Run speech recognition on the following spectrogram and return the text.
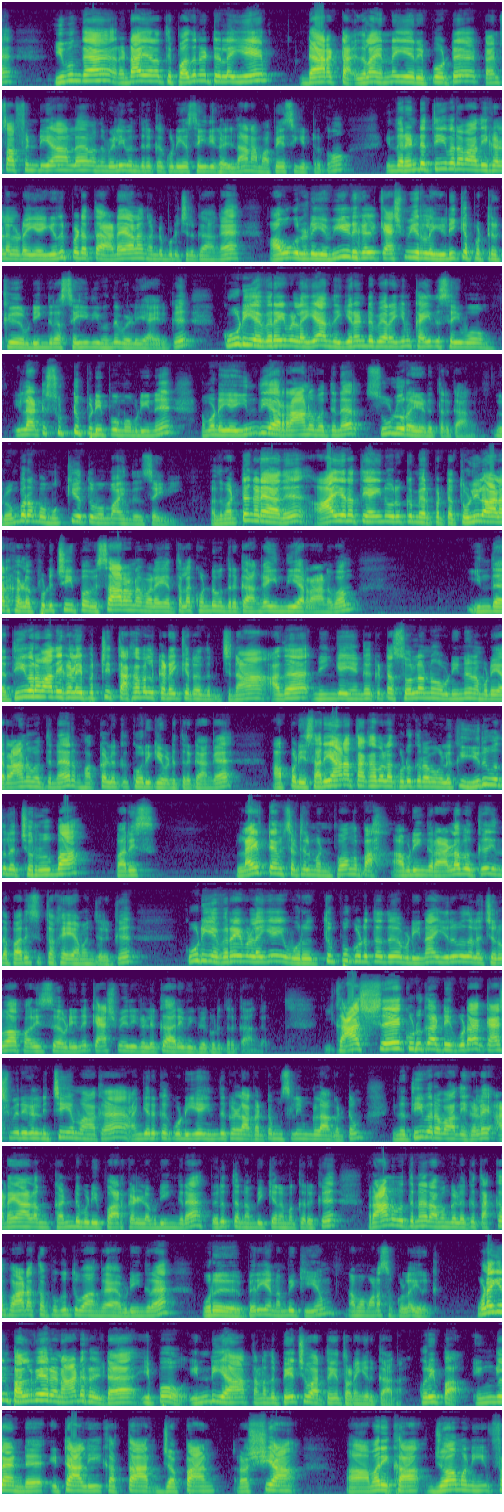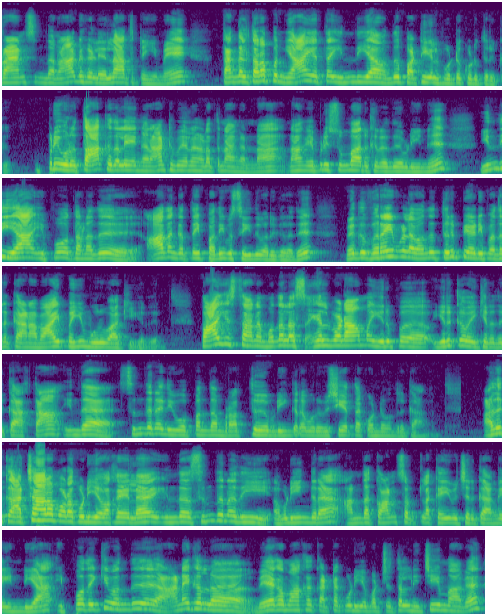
இவங்க ரெண்டாயிரத்தி பதினெட்டுலேயே டேரெக்டாக இதெல்லாம் என்ஐஏ ரிப்போர்ட்டு டைம்ஸ் ஆஃப் இந்தியாவில் வந்து வெளிவந்திருக்கக்கூடிய செய்திகள் தான் நம்ம பேசிக்கிட்டு இருக்கோம். இந்த ரெண்டு தீவிரவாதிகளுடைய இருப்பிடத்தை அடையாளம் கண்டுபிடிச்சிருக்காங்க. அவங்களுடைய வீடுகள் காஷ்மீரில் இடிக்கப்பட்டிருக்கு அப்படிங்கிற செய்தி வந்து வெளியாயிருக்கு. கூடிய விரைவிலேயே அந்த இரண்டு பேரையும் கைது செய்வோம் இல்லாட்டி சுட்டு பிடிப்போம் அப்படின்னு நம்முடைய இந்திய இராணுவத்தினர் சூளுரை எடுத்திருக்காங்க. இது ரொம்ப ரொம்ப முக்கியத்துவமாக இந்த செய்தி. அது மட்டும் கிடையாது ஆயிரத்தி ஐநூறுக்கும் மேற்பட்ட தொழிலாளர்களை பிடிச்சி இப்போ விசாரணை வளையத்தில் கொண்டு வந்திருக்காங்க இந்திய இராணுவம். இந்த தீவிரவாதிகளை பற்றி தகவல் கிடைக்கிறதுச்சுன்னா அதை நீங்கள் எங்ககிட்ட சொல்லணும் அப்படின்னு நம்முடைய இராணுவத்தினர் மக்களுக்கு கோரிக்கை விடுத்திருக்காங்க. அப்படி சரியான தகவலை கொடுக்குறவங்களுக்கு இருபது லட்சம் ரூபாய் பரிசு. லைஃப் டைம் செட்டில்மெண்ட் போங்கப்பா அப்படிங்கிற அளவுக்கு இந்த பரிசு தொகை அமைஞ்சிருக்கு. கூடிய விரைவிலேயே ஒரு துப்பு கொடுத்தது அப்படின்னா இருபது லட்ச ரூபா பரிசு அப்படின்னு காஷ்மீரிகளுக்கு அறிவிப்பு கொடுத்துருக்காங்க. காசே கொடுக்காட்டி கூட காஷ்மீரிகள் நிச்சயமாக அங்கே இருக்கக்கூடிய இந்துக்களாகட்டும் முஸ்லீம்களாகட்டும் இந்த தீவிரவாதிகளை அடையாளம் கண்டுபிடிப்பார்கள் அப்படிங்கிற பெருத்த நம்பிக்கை நமக்கு இருக்குது இராணுவத்தினர் அவங்களுக்கு தக்க பாடத்தை புகுத்துவாங்க அப்படிங்கிற ஒரு பெரிய நம்பிக்கையும் நம்ம மனசுக்குள்ளே இருக்குது உலகின் பல்வேறு நாடுகள்கிட்ட இப்போது இந்தியா தனது பேச்சுவார்த்தையை தொடங்கியிருக்காங்க. குறிப்பாக England Italy Qatar Japan Russia America Germany France இந்த நாடுகள் எல்லாத்துட்டையுமே தங்கள் தரப்பு நியாயத்தை இந்தியா வந்து பட்டியல் போட்டு கொடுத்துருக்கு. இப்படி ஒரு தாக்குதலை எங்கள் நாட்டு மேலே நடத்துனாங்கன்னா நாங்கள் எப்படி சும்மா இருக்கிறது அப்படின்னு இந்தியா இப்போது தனது ஆதங்கத்தை பதிவு செய்து வருகிறது. வெகு விரைவில் வந்து திருப்பி அடிப்பதற்கான வாய்ப்பையும் உருவாக்குகிறது. பாகிஸ்தானை முதல்ல செயல்படாமல் இருப்ப இருக்க வைக்கிறதுக்காகத்தான் இந்த சிந்து நதி ஒப்பந்தம் ரத்து அப்படிங்கிற ஒரு விஷயத்தை கொண்டு வந்திருக்காங்க. அதுக்கு அச்சாரம் போடக்கூடிய வகையில் இந்த சிந்து நதி அப்படிங்கிற அந்த கான்செப்டில் கை வச்சுருக்காங்க இந்தியா. இப்போதைக்கு வந்து அணைகளை வேகமாக கட்டக்கூடிய பட்சத்தில் நிச்சயமாக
